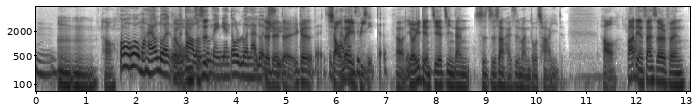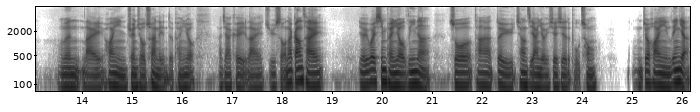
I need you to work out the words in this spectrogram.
嗯嗯嗯。好。管委会我们还要轮，我们大楼就每年都轮来轮去。对对对，一个小类比的啊，有一点接近，但实质上还是蛮多差异的。好，八点三十二分，我们来欢迎全球串联的朋友，大家可以来举手。那刚才有一位新朋友 Lina 说，他对于枪击案有一些些的补充，我们就欢迎 Lina。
